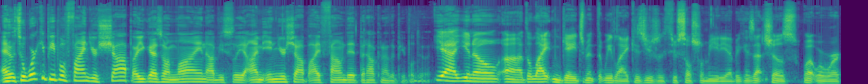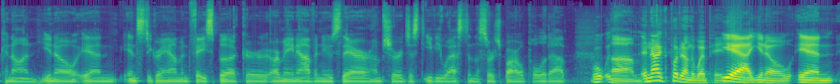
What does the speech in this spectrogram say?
And so, where can people find your shop? Are you guys online? Obviously, I'm in your shop. I found it, but how can other people do it? yeah, you know, uh, the light engagement that we like is usually through social media because that shows what we're working on, you know, and Instagram and Facebook are our main avenues there. I'm sure just EV West in the search bar will pull it up. Well, and now I can put it on the webpage. Yeah, you know, and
